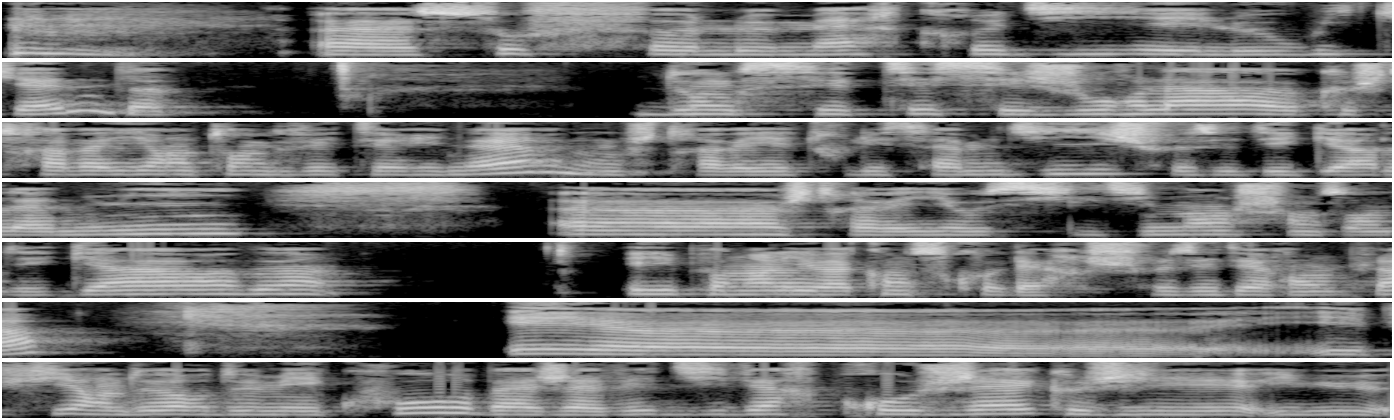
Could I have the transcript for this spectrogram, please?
sauf le mercredi et le week-end. Donc c'était ces jours-là que je travaillais en tant que vétérinaire. Donc je travaillais tous les samedis, je faisais des gardes la nuit. je travaillais aussi le dimanche en faisant des gardes. Et pendant les vacances scolaires, je faisais des remplats. Et euh, et puis en dehors de mes cours, bah, j'avais divers projets que j'ai eu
